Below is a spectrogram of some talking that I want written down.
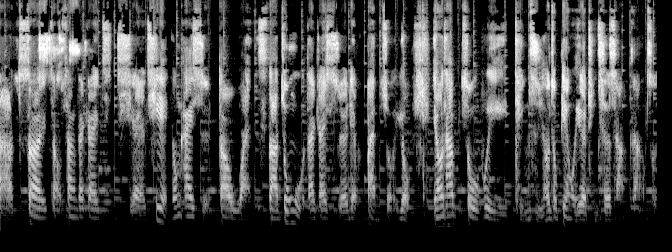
啊，在早上大概七七点钟开始，到晚啊中午大概十二点半左右，然后它就会停止，然后就变为一个停车场这样子，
